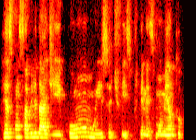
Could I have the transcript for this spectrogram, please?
responsabilidade e como isso é difícil, porque nesse momento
